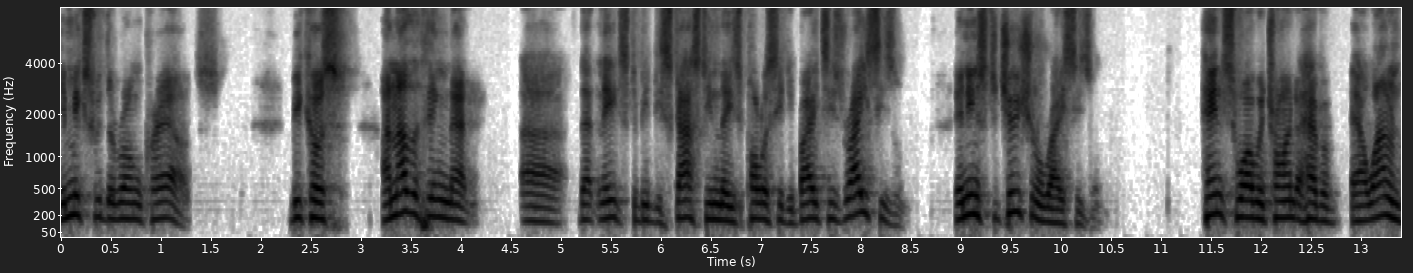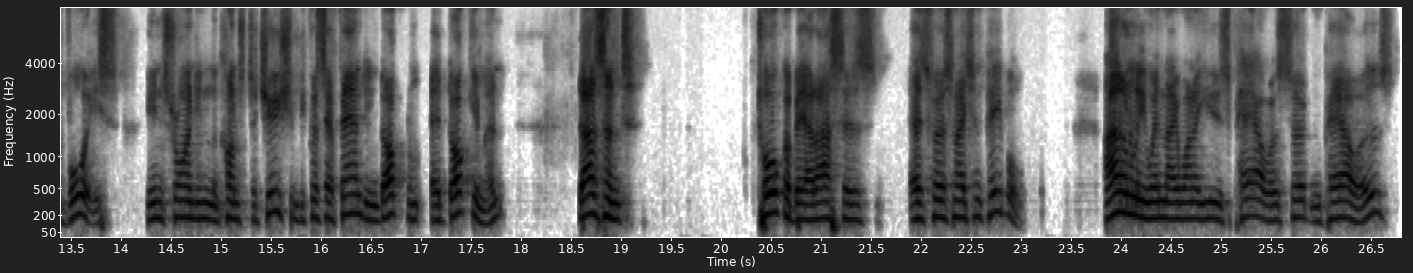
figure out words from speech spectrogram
He mixed with the wrong crowds. Because another thing that, uh, that needs to be discussed in these policy debates is racism and institutional racism. Hence why we're trying to have a, our own voice enshrined in the Constitution because our founding doc document doesn't talk about us as, as First Nation people. Only when they want to use powers, certain powers,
